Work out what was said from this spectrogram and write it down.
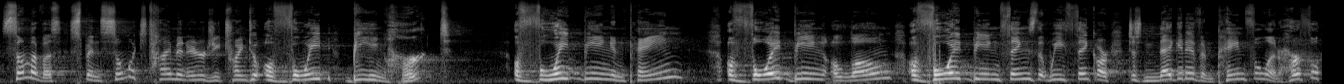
Some of us spend so much time and energy trying to avoid being hurt avoid being in pain, avoid being alone, avoid being things that we think are just negative and painful and hurtful.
